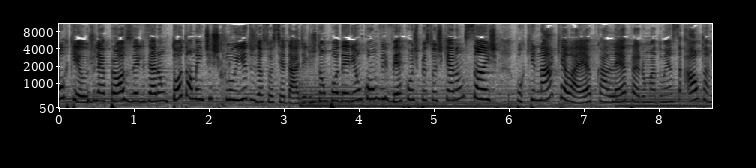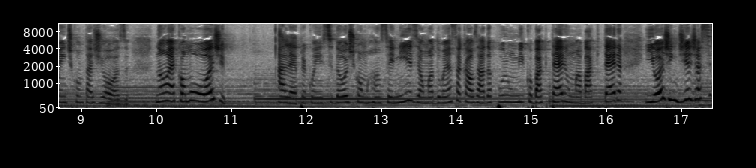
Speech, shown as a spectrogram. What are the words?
Porque os leprosos eles eram totalmente excluídos da sociedade, eles não poderiam conviver com as pessoas que eram sãs, porque naquela época a lepra era uma doença altamente contagiosa. Não é como hoje, A lepra é conhecida hoje como hanseníase, é uma doença causada por um micobactério, uma bactéria, e hoje em dia já se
